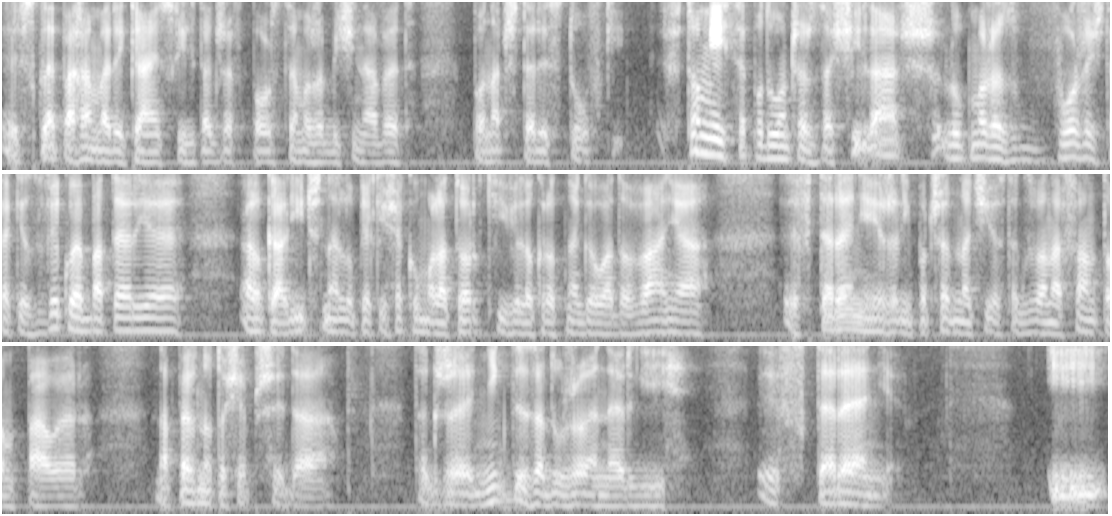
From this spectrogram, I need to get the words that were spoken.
yy, w sklepach amerykańskich, także w Polsce może być i nawet ponad 400. W to miejsce podłączasz zasilacz lub możesz włożyć takie zwykłe baterie alkaliczne lub jakieś akumulatorki wielokrotnego ładowania. W terenie, jeżeli potrzebna Ci jest tak zwana Phantom Power, na pewno to się przyda. Także nigdy za dużo energii w terenie. I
